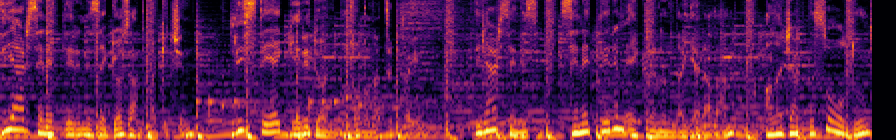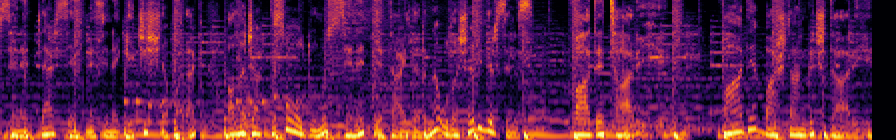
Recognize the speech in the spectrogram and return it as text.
Diğer senetlerinize göz atmak için listeye geri dön butonuna tıklayın. Dilerseniz senetlerim ekranında yer alan alacaklısı olduğum senetler sekmesine geçiş yaparak alacaklısı olduğunuz senet detaylarına ulaşabilirsiniz. Vade tarihi, vade başlangıç tarihi,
